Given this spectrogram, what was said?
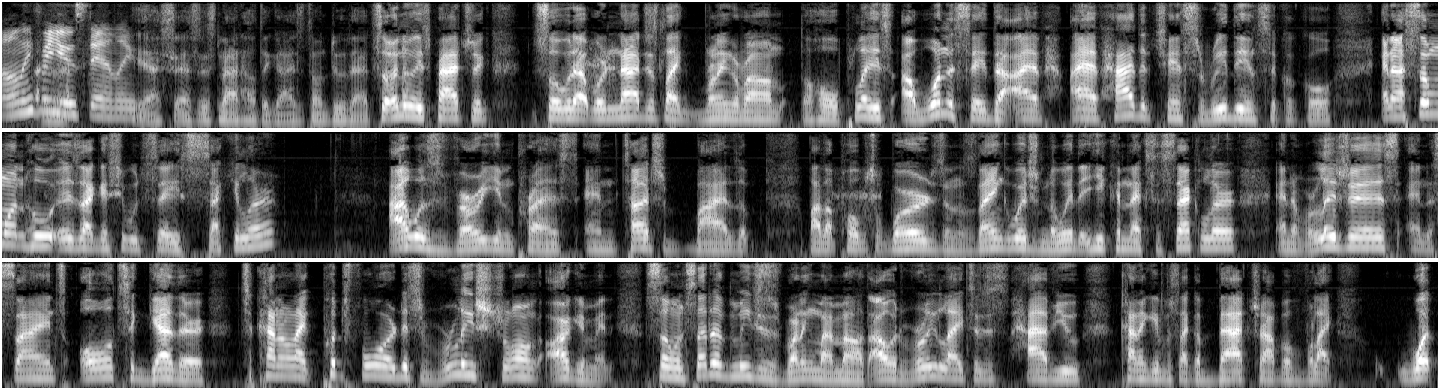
Only for you, Stanley. Yes, yes, it's not healthy, guys. Don't do that. So, anyways, Patrick, so that we're not just like running around the whole place, I want to say that I have I have had the chance to read the encyclical, and as someone who is, I guess you would say, secular, I was very impressed and touched by the by the Pope's words and his language and the way that he connects the secular and the religious and the science all together to kind of like put forward this really strong argument. So instead of me just running my mouth, I would really like to just have you kind of give us like a backdrop of like what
